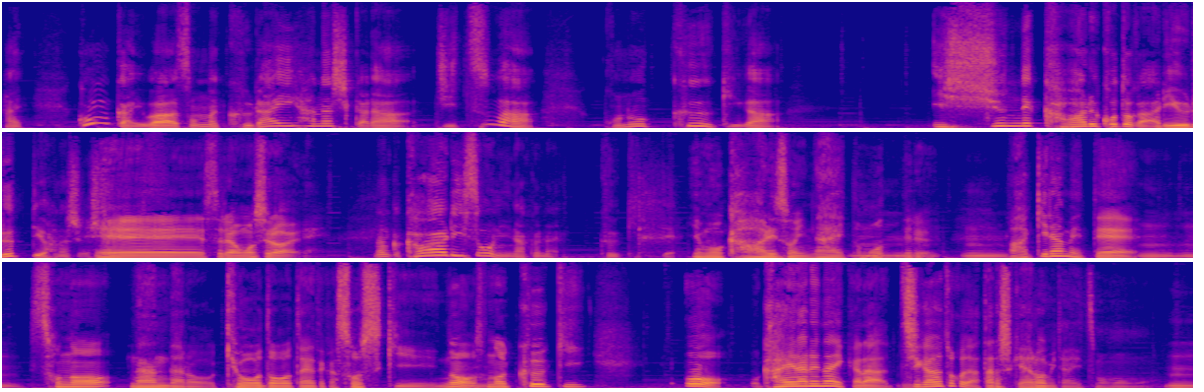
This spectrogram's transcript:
はい。今回はそんな暗い話から、実はこの空気が一瞬で変わることがあり得るっていう話をしてるへえ、それは面白い。いなんか変わりそうになくない？空気って。や、もう変わりそうにないと思ってる。うん。うん。諦めてう、んその、なんだろう、共同体とか組織の、うんその空気を変えられないから、違うところで新しくやろうみたいないつも思う。うんうんう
